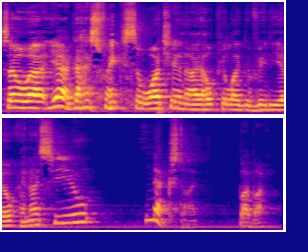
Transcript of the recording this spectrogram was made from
So uh, yeah, guys, thanks for watching. I hope you liked the video, and I see you next time. Bye-bye.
